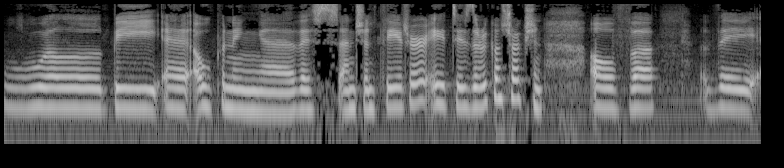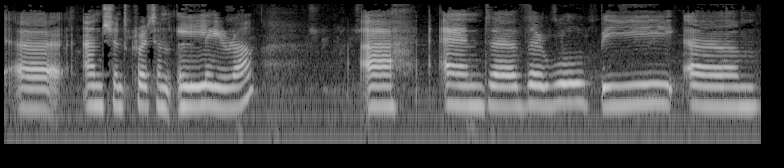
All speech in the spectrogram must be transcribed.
will be uh, opening uh, this ancient theatre. It is the reconstruction of uh, the uh, ancient Cretan lyra. Uh, and uh, there will be um,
